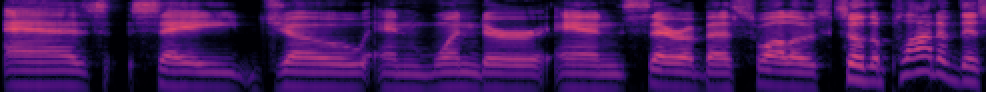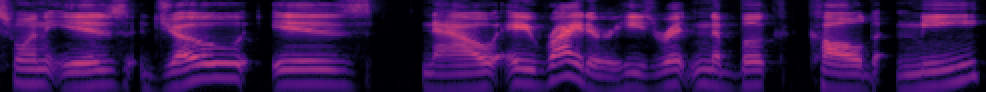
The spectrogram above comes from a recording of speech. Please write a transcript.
as, say, Joe and Wonder and Sarah Beth Swallows. So the plot of this one is Joe is now a writer. He's written a book called Me.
